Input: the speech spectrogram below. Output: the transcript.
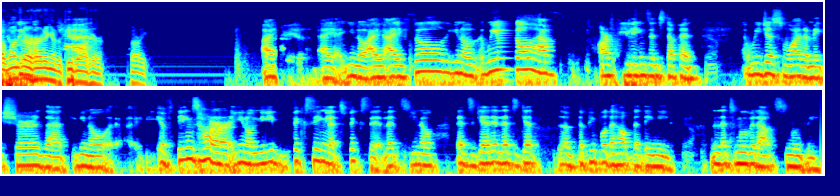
The ones that are hurting are the people out here. Sorry. I, I, you know, I, I feel, you know, we all have our feelings and stuff, and we just want to make sure that, you know, if things are, you know, need fixing, let's fix it. Let's, you know, let's get it. Let's get the, the people the help that they need. Yeah. And let's move it out smoothly.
